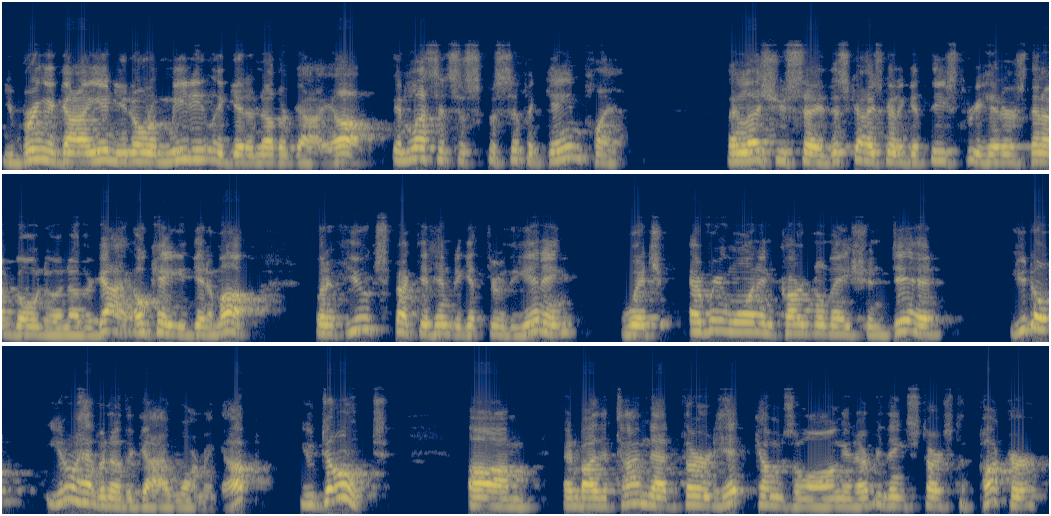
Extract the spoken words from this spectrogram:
you bring a guy in, you don't immediately get another guy up unless it's a specific game plan. Unless you say, this guy's going to get these three hitters, then I'm going to another guy. Okay, you get him up. But if you expected him to get through the inning, which everyone in Cardinal Nation did, you don't you don't have another guy warming up. You don't. Um, and by the time that third hit comes along and everything starts to pucker,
